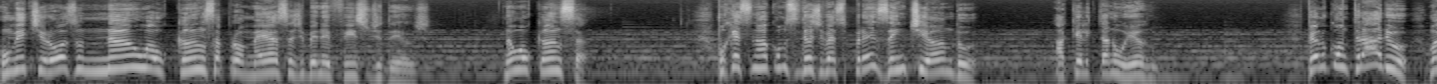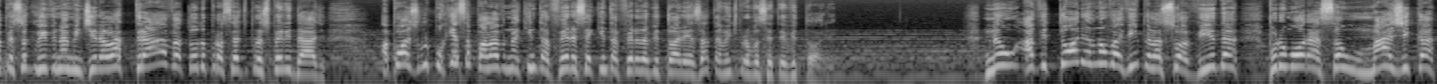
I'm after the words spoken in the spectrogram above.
Um mentiroso não alcança promessas de benefício de Deus. Não alcança. Porque senão é como se Deus estivesse presenteando aquele que está no erro. Pelo contrário, uma pessoa que vive na mentira, ela trava todo o processo de prosperidade. Apóstolo, por que essa palavra na quinta-feira, essa é quinta-feira da vitória? É exatamente para você ter vitória. Não, a vitória não vai vir pela sua vida por uma oração mágica,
